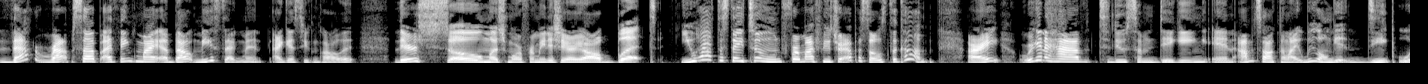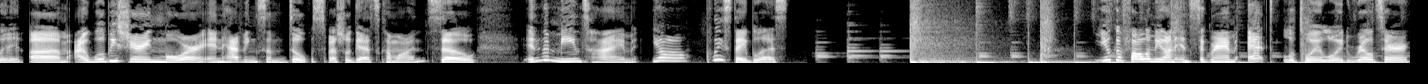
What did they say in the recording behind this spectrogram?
that wraps up, I think, my About Me segment, I guess you can call it. There's so much more for me to share, y'all, but you have to stay tuned for my future episodes to come. All right. We're going to have to do some digging and I'm talking like we're going to get deep with it. Um, I will be sharing more and having some dope special guests come on. So, in the meantime, y'all, please stay blessed. You can follow me on Instagram at Latoya Lloyd Realtor.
